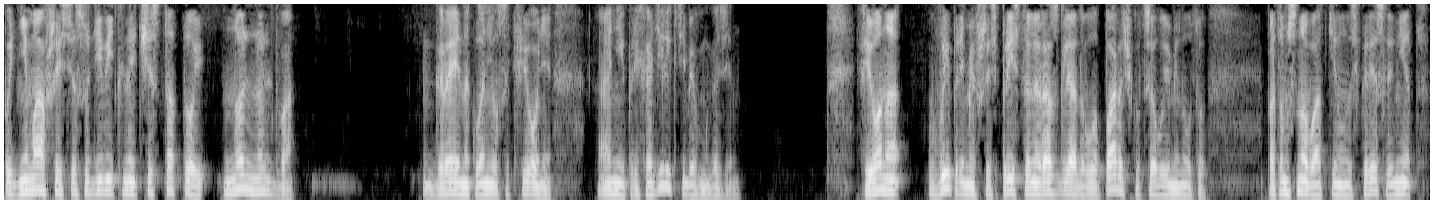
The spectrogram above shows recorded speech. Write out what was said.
поднимавшейся с удивительной частотой 002. Грей наклонился к Фионе. «Они приходили к тебе в магазин?» Фиона, выпрямившись, пристально разглядывала парочку целую минуту, потом снова откинулась в кресле. «Нет.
